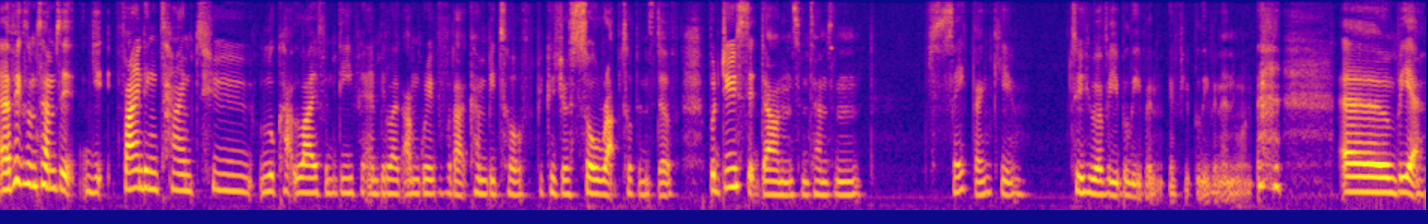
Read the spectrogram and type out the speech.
And I think sometimes it finding time to look at life and deep it and be like, I'm grateful for that can be tough because you're so wrapped up in stuff. But do sit down and sometimes and just say thank you to whoever you believe in, if you believe in anyone. um, but yeah,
